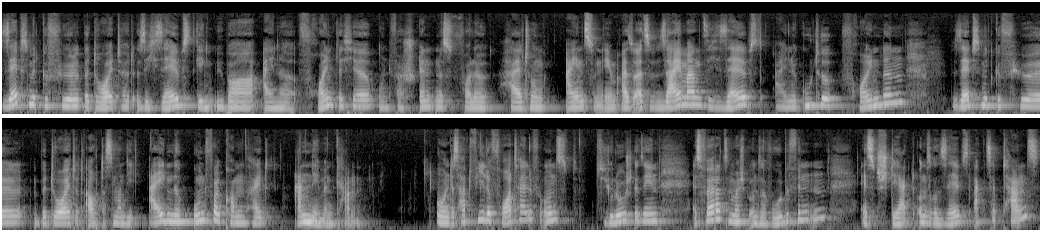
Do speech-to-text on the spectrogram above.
Selbstmitgefühl bedeutet, sich selbst gegenüber eine freundliche und verständnisvolle Haltung einzunehmen. Also als sei man sich selbst eine gute Freundin. Selbstmitgefühl bedeutet auch, dass man die eigene Unvollkommenheit annehmen kann. Und das hat viele Vorteile für uns, psychologisch gesehen. Es fördert zum Beispiel unser Wohlbefinden, es stärkt unsere Selbstakzeptanz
